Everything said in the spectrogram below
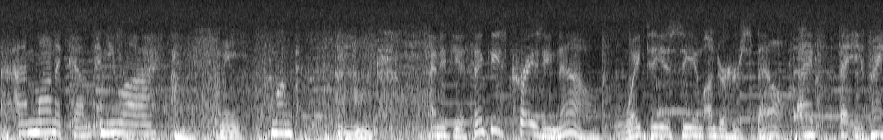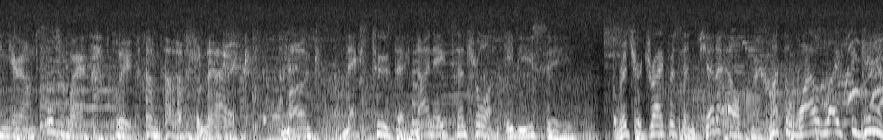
I'm Monica, and you are? Me. Monk. Mm-hmm. And if you think he's crazy now, wait till you see him under her spell. I bet you bring your own silverware. Please, I'm not a fanatic. Monk, next Tuesday, 9, 8 Central on ABC. Richard Dreyfuss and Jenna Elfman. Let the wildlife begin.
